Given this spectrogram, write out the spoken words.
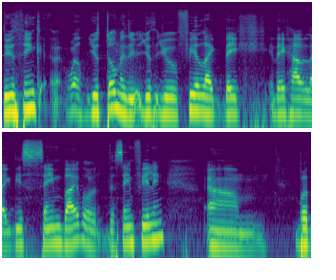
do you think uh, well you told me you you feel like they they have like this same vibe or the same feeling um, but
